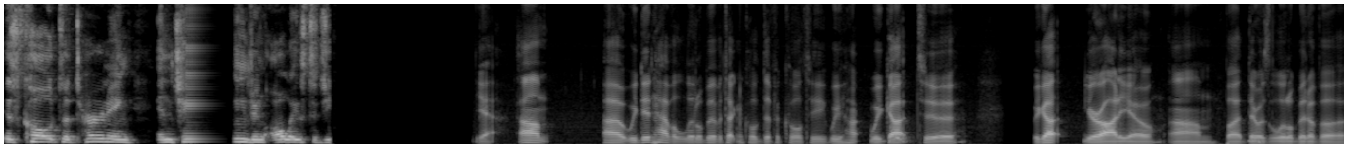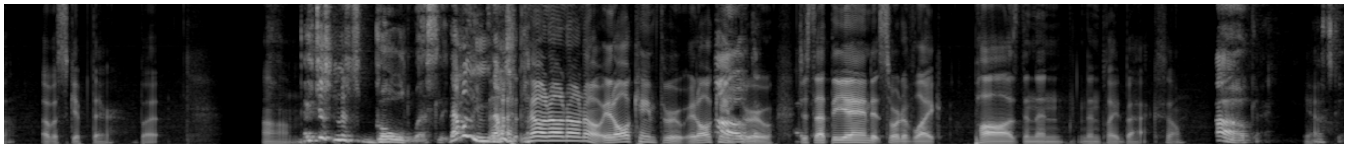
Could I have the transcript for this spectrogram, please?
is called to turning and changing always to Jesus. Yeah. Um, uh, we did have a little bit of a technical difficulty. We we got to we got your audio, um, but there was a little bit of a of a skip there. But um, I just missed gold, Wesley. That wasn't even that was no, no, no, no. It all came through. It all came Oh, okay. through. Just at the end, it sort of like paused and then and then played back. So Oh, okay. Yeah. That's good.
